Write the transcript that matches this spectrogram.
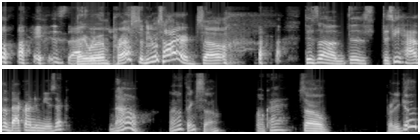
Why is that? they were impressed, and he was hired. So Does um does does he have a background in music? no, I don't think so. Okay. So pretty good.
